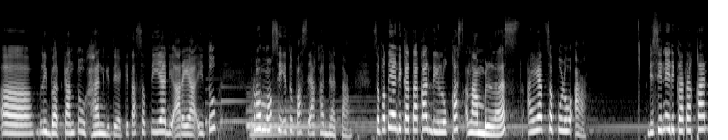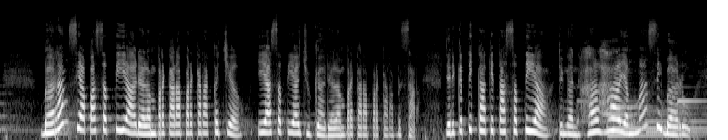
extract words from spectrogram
uh, melibatkan Tuhan gitu ya. Kita setia di area itu promosi itu pasti akan datang. Seperti yang dikatakan di Lukas 16 ayat 10a. Di sini dikatakan, barang siapa setia dalam perkara-perkara kecil, ia setia juga dalam perkara-perkara besar. Jadi ketika kita setia dengan hal-hal yang masih baru,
